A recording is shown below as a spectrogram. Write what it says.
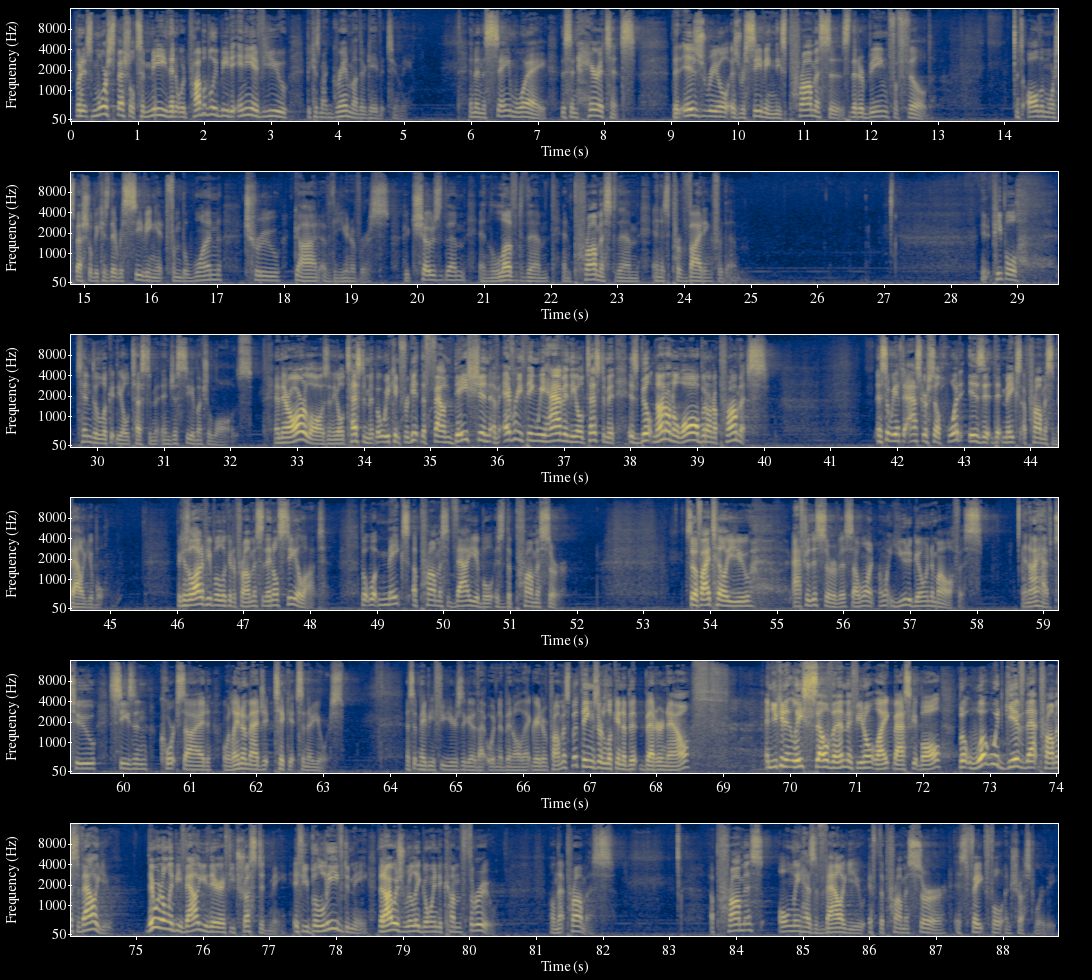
but it's more special to me than it would probably be to any of you because my grandmother gave it to me. And in the same way, this inheritance that Israel is receiving, these promises that are being fulfilled, it's all the more special because they're receiving it from the one true God of the universe who chose them and loved them and promised them and is providing for them. You know, people tend to look at the Old Testament and just see a bunch of laws. And there are laws in the Old Testament, but we can forget the foundation of everything we have in the Old Testament is built not on a law, but on a promise. And so we have to ask ourselves what is it that makes a promise valuable? Because a lot of people look at a promise and they don't see a lot. But what makes a promise valuable is the promiser. So if I tell you after this service, I want, I want you to go into my office and I have two season courtside Orlando Magic tickets, and they're yours. I said maybe a few years ago that wouldn't have been all that great of a promise, but things are looking a bit better now. And you can at least sell them if you don't like basketball. But what would give that promise value? There would only be value there if you trusted me, if you believed me that I was really going to come through on that promise. A promise only has value if the promisor is faithful and trustworthy.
